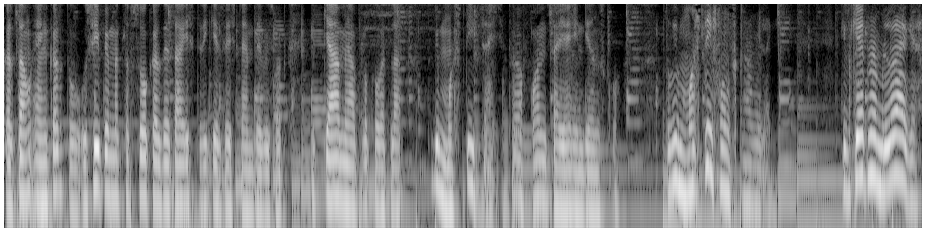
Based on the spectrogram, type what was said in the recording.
करता हूँ एंकर तो उसी पे मतलब शो कर देता है इस तरीके से इस टाइम से एपिसोड क्या मैं आप लोग को बतला। थोड़ी मस्ती चाहिए थोड़ा फन चाहिए इंडियंस को। तो भी मस्ती फन कहाँ मिलेगी क्रिकेट में मिल रहा है क्या?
